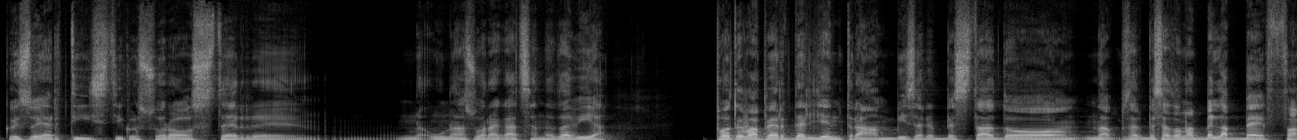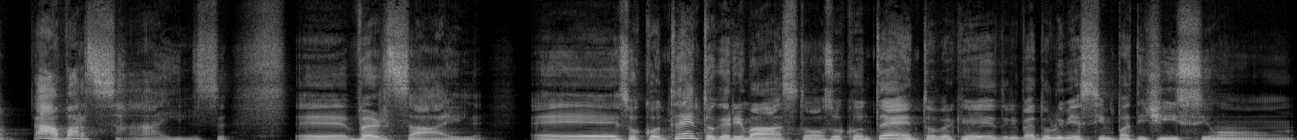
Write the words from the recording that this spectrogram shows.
con i suoi artisti, col suo roster. Una, una sua ragazza è andata via poteva perderli entrambi, sarebbe, stato una, sarebbe stata una bella beffa. Ah, Varsiles, eh, Versailles. Eh, sono contento che è rimasto, sono contento perché, ripeto, lui mi è simpaticissimo.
